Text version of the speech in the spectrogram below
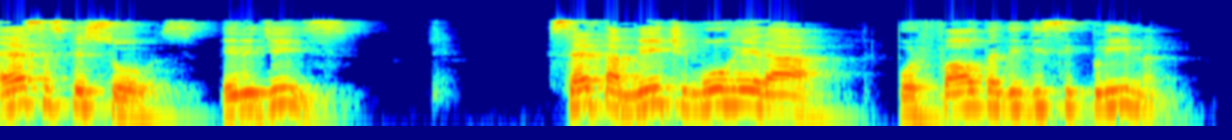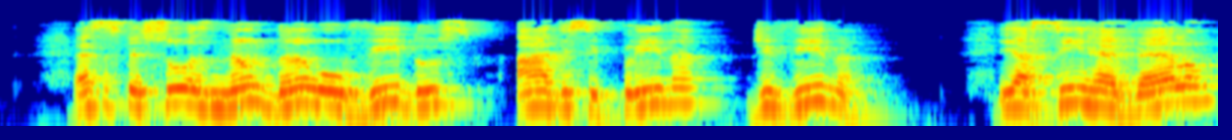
essas pessoas, ele diz, certamente morrerá por falta de disciplina essas pessoas não dão ouvidos à disciplina divina e assim revelam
